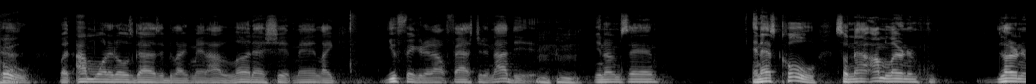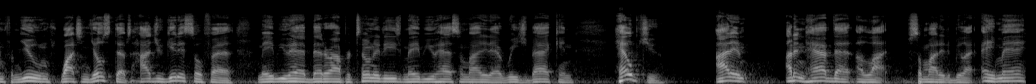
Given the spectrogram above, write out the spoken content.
cool. But I'm one of those guys that be like, man, I love that shit, man. Like you figured it out faster than I did. You know what I'm saying? And that's cool. So now I'm learning from, learning from you, watching your steps. How'd you get it so fast? Maybe you had better opportunities. Maybe you had somebody that reached back and helped you. I didn't. I didn't have that a lot. Somebody to be like, "Hey, man,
